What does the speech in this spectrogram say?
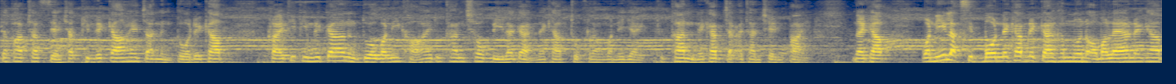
ถ้าภาพชัดเสียงชัดพิมพ์ได้เก้าให้อาจารย์หนึ่งตัวด้วยครับ ใครที่พิมพ์ได้เก้าหนึ่งตัววันนี้ขอให้ทุกท่านโชคดีแล้วกันนะครับ ถูกรางวัลใหญ่ๆทุกท่านนะครับ จากอาจารย์เชนไปนะครับ วันนี้หลักสิบบนนะครับในการคำนวณออกมาแล้วนะครับ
